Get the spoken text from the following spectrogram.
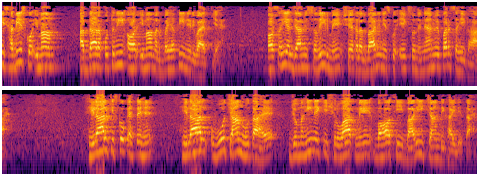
इस हदीस को इमाम अब्दार कुतनी और इमाम अल ने रिवायत किया है। और सही अलजाम सगीर में शेख अलबानी ने इसको एक सौ निन्यानवे पर सही कहा है। हिलाल किसको कहते हैं? हिलाल वो चाँद होता है जो महीने की शुरुआत में बहुत ही बारीक चाँद दिखाई देता है।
